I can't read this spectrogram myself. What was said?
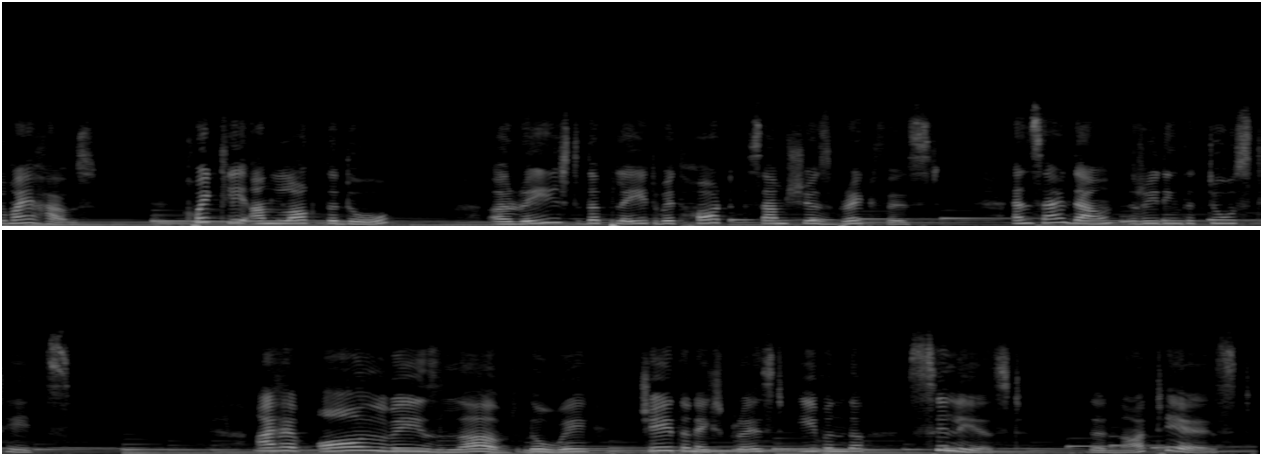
to my house, quickly unlocked the door, arranged the plate with hot, sumptuous breakfast, and sat down reading the two states. I have always loved the way Chetan expressed even the silliest, the naughtiest,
